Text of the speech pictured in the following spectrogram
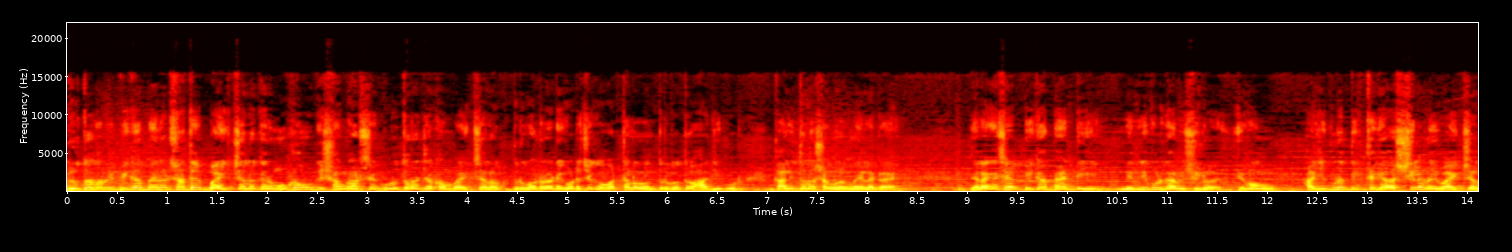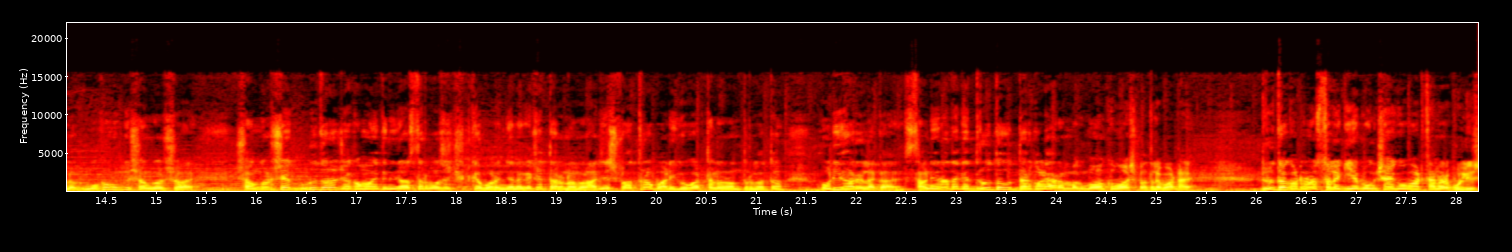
দ্রুতগামী পিক আপ ভ্যানের সাথে বাইক চালকের মুখোমুখি সংঘর্ষে গুরুতর জখম বাইক চালক। দুর্ঘটনাটি ঘটেছে গোঘাট থানার অন্তর্গত হাজিপুর, কালীতলা সংলগ্ন এলাকায়। জানা গেছে পিকআপ ভ্যানটি মেদিনীপুরগামী ছিল এবং হাজিপুরের দিক থেকে আসছিল না এই বাইক চালক। মুখোমুখি সংঘর্ষ হয়। সংঘর্ষে গুরুতর জখম হয়ে তিনি রাস্তার বসে ছিটকে পড়েন। জানা গেছে তার নাম রাজেশ পাত্র বাড়ি গোঘাট থানার অন্তর্গত হরিহর এলাকায়। স্থানীয়রা তাকে দ্রুত উদ্ধার করে আরামবাগ মহকুমা হাসপাতালে পাঠায়। দ্রুত ঘটনাস্থলে গিয়ে পৌঁছায় গোঘাট থানার পুলিশ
